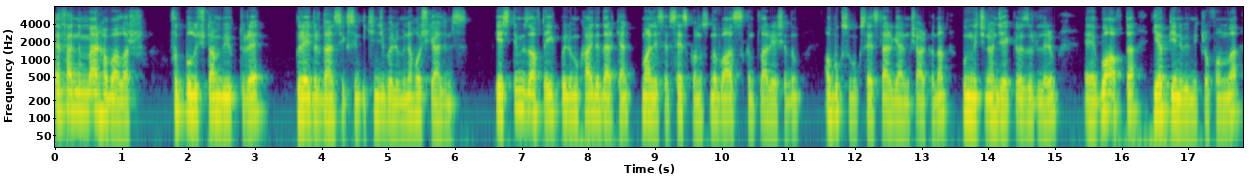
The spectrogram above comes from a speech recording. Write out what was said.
Efendim merhabalar. Futbol 3'ten büyüktüre Greater Than Six'in ikinci bölümüne hoş geldiniz. Geçtiğimiz hafta ilk bölümü kaydederken maalesef ses konusunda bazı sıkıntılar yaşadım. Abuk subuk sesler gelmiş arkadan. Bunun için öncelikle özür dilerim. Ee, bu hafta yepyeni bir mikrofonla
